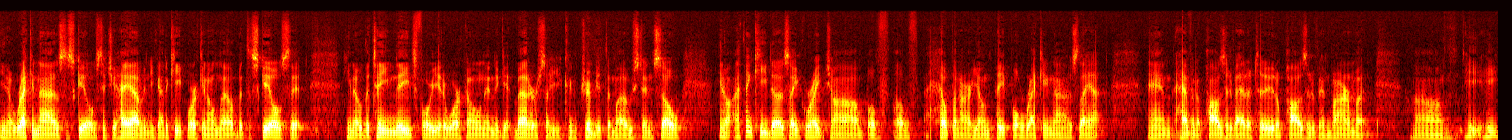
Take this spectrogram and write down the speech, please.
you know recognize the skills that you have, and you got to keep working on them. But the skills that you know the team needs for you to work on and to get better so you contribute the most. And so you know i think he does a great job of, of helping our young people recognize that and having a positive attitude a positive environment. Um, he, he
